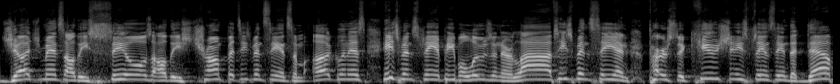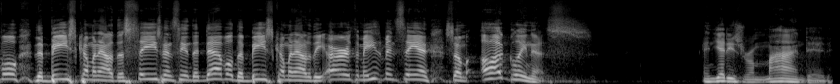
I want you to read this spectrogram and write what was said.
judgments, all these seals, all these trumpets. He's been seeing some ugliness. He's been seeing people losing their lives. He's been seeing persecution. He's been seeing the devil, the beast coming out of the sea. He's been seeing the devil, the beast coming out of the earth. I mean, he's been seeing some ugliness. And yet he's reminded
